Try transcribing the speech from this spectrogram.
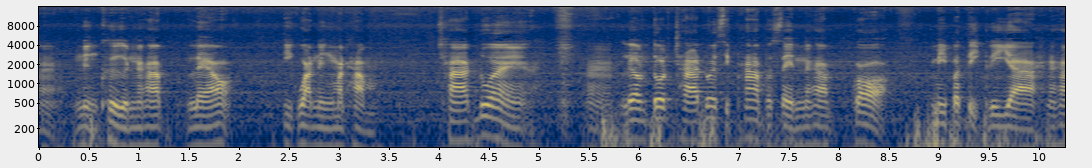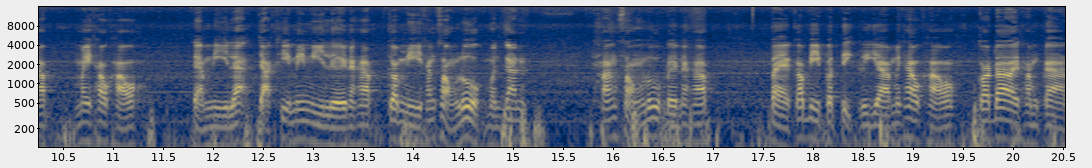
อ่าหนึ่งคืนนะครับ แล้วอีกวันหนึ่งมาทำชาร์จด้วย เริ่มต้นชาร์จด้วย 15%นะครับ ก็มีปฏิกิริยานะครับ ไม่เท่าเขา แต่มีและจากที่ไม่มีเลยนะครับ ก็มีทั้ง 2 ลูกเหมือนกันทั้ง 2 ลูกเลยนะครับ แต่ก็มีปฏิกิริยาไม่เท่าเขา ก็ได้ทำการ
